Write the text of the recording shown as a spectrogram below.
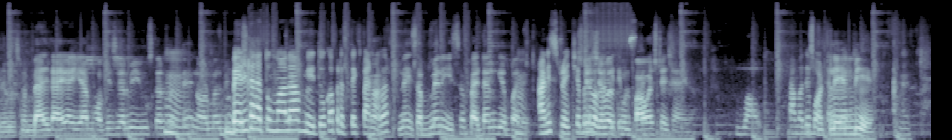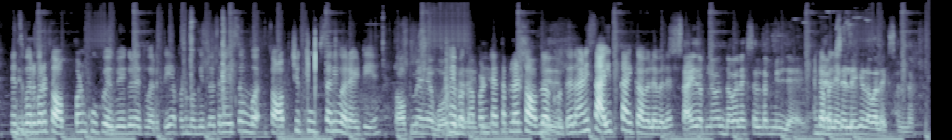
ये देखो इसमें बेल्ट आएगा ये आप ऑफिस वेयर भी यूज कर सकते हैं नॉर्मल भी बेल्ट हा तुम्हाला मिळतो का प्रत्येक पॅन्टवर नहीं सब में नहीं सब पैटर्न के ऊपर है। आणि स्ट्रेचेबल स्ट्रेचेबल किती फुल मस्त पावर स्ट्रेच आएगा। वाव त्यामध्ये बॉटम प्लेन भी है। बरोबर टॉप पण खूप वेगवेगळे आहेत वरती. आपण बघितलं तर हे टॉपची खूप सारी व्हरायटी आहे. टॉप में है बहुत हे बघा पण त्यात आपल्याला टॉप दाखवतात. आणि साईज काय काय अवेलेबल आहे साइज अपने पास डबल एक्सएल तक मिल जाएगा। Double M से लेके डबल एक्सएल तक।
